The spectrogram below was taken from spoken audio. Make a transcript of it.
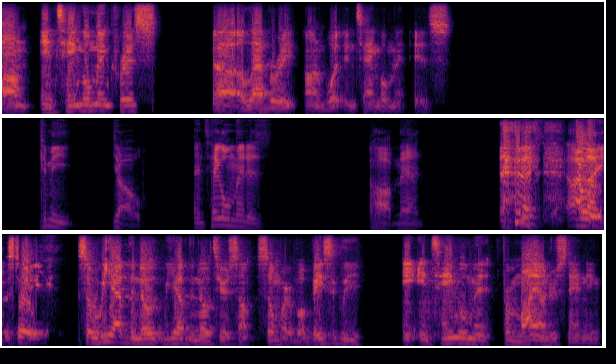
Um, entanglement, Chris, uh, elaborate on what entanglement is. Give me, yo, entanglement is, oh man. I I like, so, so we have the note. We have the notes here some, somewhere, but basically, entanglement, from my understanding,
